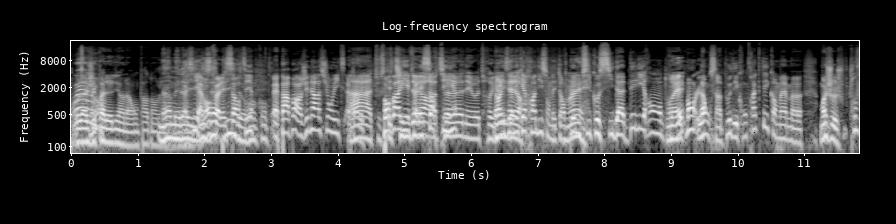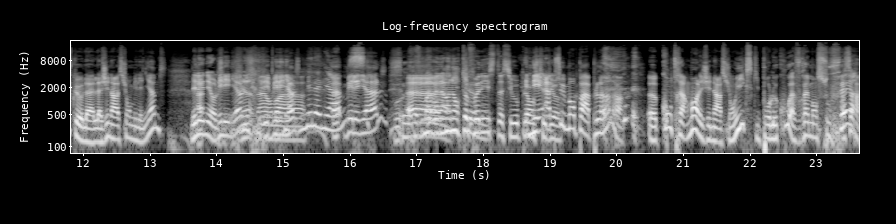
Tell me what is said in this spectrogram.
Voilà, j'ai pas le lien là, on part dans le. Non, mais là, a avant, des fallait sortir. Eh, par rapport à Génération X, attendez, Ah, tout ce pour draguer, fallait sortir. Happen et autres Dans les années 90, on était en pleine Ouais. psychosida délirante Ouais. complètement. Là, on s'est un peu décontracté quand même. Euh, Moi, je, je trouve que la, la génération millennials, Millennials. Ah, millennials, millennials, euh, Millennials. millennials, Vous- Euh, Faites-moi venir un nickel. orthophoniste, s'il vous plaît, en n'est studio. absolument pas à plaindre, euh, contrairement à la génération X qui, pour le coup, a vraiment souffert Ah, ça-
